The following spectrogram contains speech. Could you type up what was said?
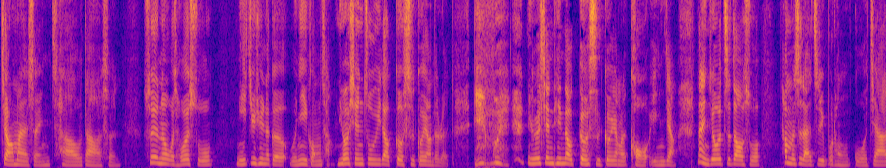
叫卖的声音超大声，所以呢，我才会说，你一进去那个文艺工厂，你会先注意到各式各样的人，因为你会先听到各式各样的口音，这样，那你就会知道说他们是来自于不同国家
